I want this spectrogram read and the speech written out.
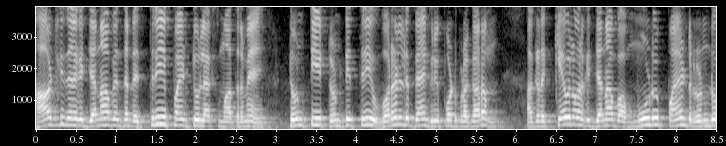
హార్డ్లీ దానికి జనాభా ఎంతంటే త్రీ పాయింట్ టూ ల్యాక్స్ మాత్రమే. Twenty twenty three World Bank report ప్రకారం అక్కడ కేవలం మనకి జనాభా మూడు పాయింట్ రెండు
